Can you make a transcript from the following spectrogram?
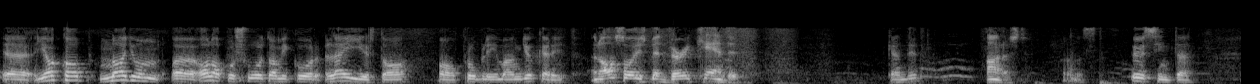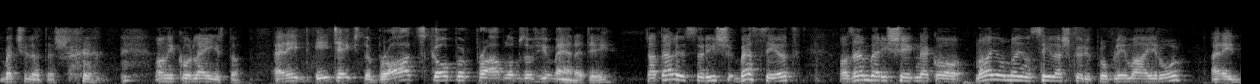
Ö, Jakab nagyon ö, alapos volt, amikor leírta a problémánk gyökerét. And also he's been very candid, Candid? honest. Honest. Őszinte, becsületes, amikor leírta. And he, he takes the broad scope of problems of humanity Tehát először is beszélt az emberiségnek a nagyon-nagyon széles körű problémáiról, and he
